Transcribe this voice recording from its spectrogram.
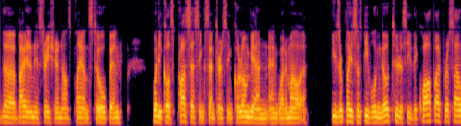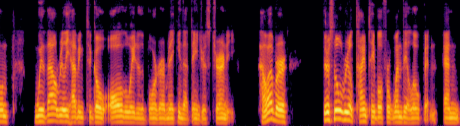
the Biden administration announced plans to open what he calls processing centers in Colombia and, and Guatemala. These are places people can go to to see if they qualify for asylum without really having to go all the way to the border, making that dangerous journey. However, there's no real timetable for when they'll open and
